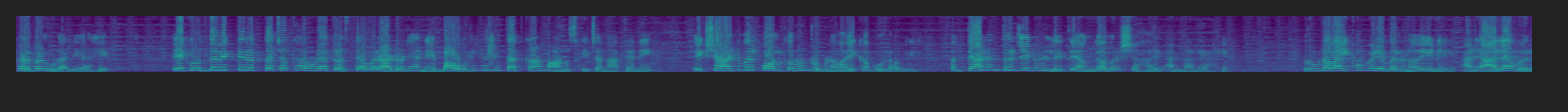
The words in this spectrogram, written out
खळबळ उडाली आहे. एक वृद्ध व्यक्ती रक्ताच्या थारोळ्यात रस्त्यावर आढळल्याने बावरी यांनी तात्काळ माणुसकीच्या नात्याने एकशे आठवर कॉल करून रुग्णवाहिका बोलावली. पण त्यानंतर जे घडले ते अंगावर शहारे आणणारे आहे. रुग्णवाहिका वेळेवर न येणे आणि आल्यावर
